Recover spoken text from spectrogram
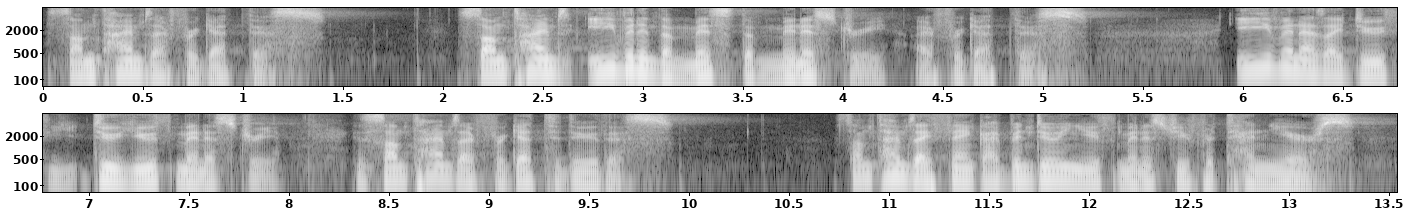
Sometimes I forget this. Sometimes, even in the midst of ministry, I forget this. Even as I do, do youth ministry, and sometimes I forget to do this. Sometimes I think I've been doing youth ministry for 10 years.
